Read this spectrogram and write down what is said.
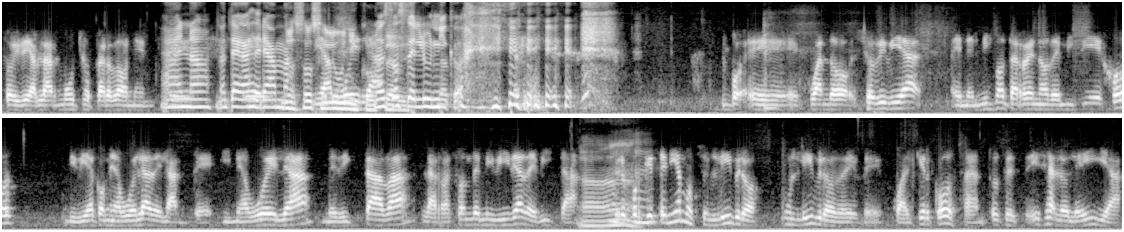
soy de hablar mucho, perdonen. Ah, no, no te hagas eh, drama. No sos el único. No sos el único. eh, cuando yo vivía en el mismo terreno de mis viejos, vivía con mi abuela adelante y mi abuela me dictaba la razón de mi vida de Vita, ah. pero porque teníamos un libro, un libro de, de cualquier cosa, entonces ella lo leía.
